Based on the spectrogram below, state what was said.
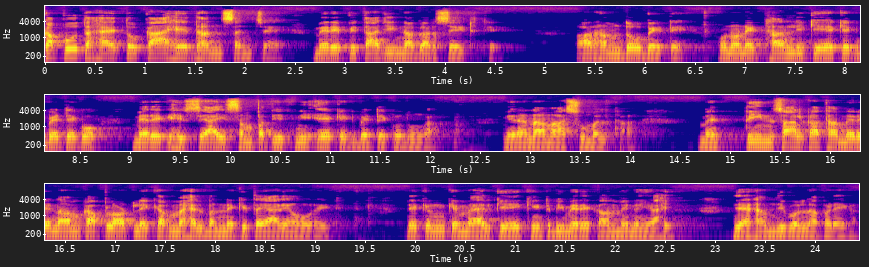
कपूत है तो काहे धन संचय? मेरे पिताजी नगर सेठ थे और हम दो बेटे। उन्होंने ठान ली कि एक एक बेटे को मेरे हिस्से आई संपत्ति इतनी एक एक बेटे को दूँगा। मेरा नाम आसुमल था। मैं तीन साल का था, मेरे नाम का प्लॉट लेकर महल बनने की तैयारियाँ हो रही थी। लेकिन उनके महल की एक ईंट भी मेरे काम में नहीं आई। जयराम जी बोलना पड़ेगा।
